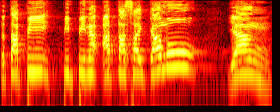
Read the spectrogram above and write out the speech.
Tetapi pimpinan atasan kamu yang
